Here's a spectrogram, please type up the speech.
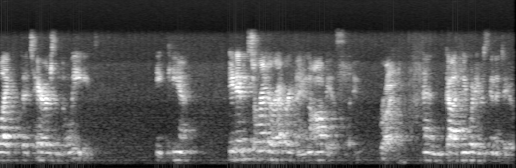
like the tares and the weeds. He can't, he didn't surrender everything, obviously, Right. and God knew what he was gonna do,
